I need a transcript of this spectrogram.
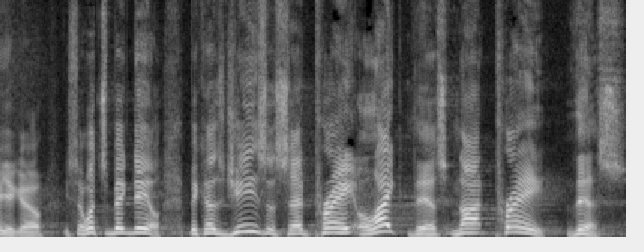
you go. You say, what's the big deal? Because Jesus said, pray like this, not pray this.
